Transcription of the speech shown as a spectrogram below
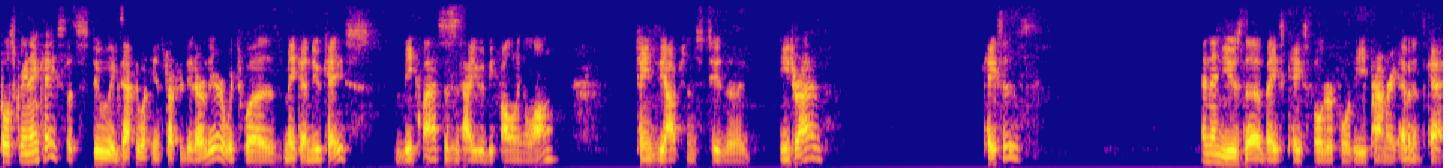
Full screen EnCase, let's do exactly what the instructor did earlier, which was make a new case, V-class. This is how you would be following along. Change the options to the D drive, cases, and then use the base case folder for the primary evidence cache.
